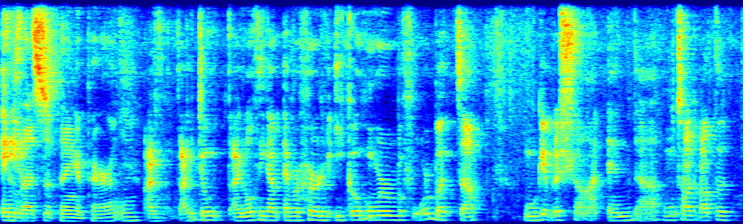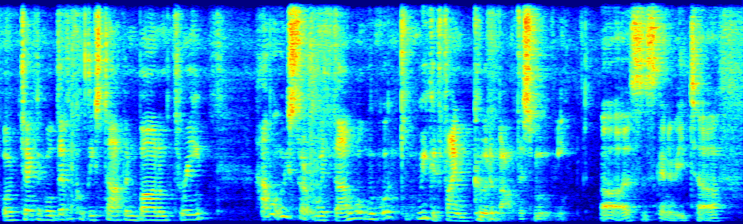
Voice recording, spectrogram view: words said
Because Ants. that's the thing, apparently. I, I don't I don't think I've ever heard of eco horror before, but uh, we'll give it a shot, and uh, we'll talk about the technical difficulties, top and bottom three. How about we start with uh, what, we- what we could find good about this movie? Oh, this is gonna be tough.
